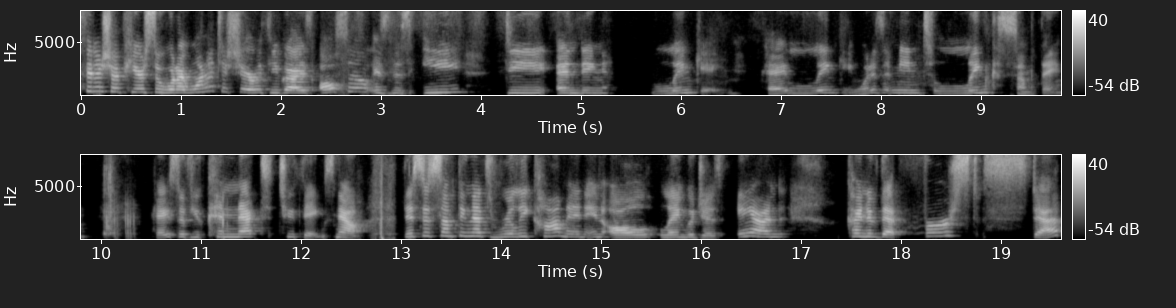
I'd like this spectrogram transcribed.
finish up here. So what I wanted to share with you guys also is this ED ending linking. Okay, linking. What does it mean to link something? Okay, so if you connect two things. Now, this is something that's really common in all languages and kind of that first step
